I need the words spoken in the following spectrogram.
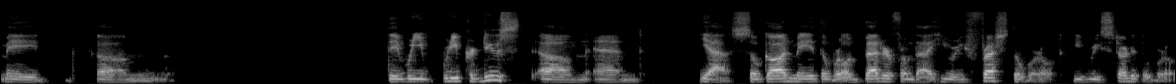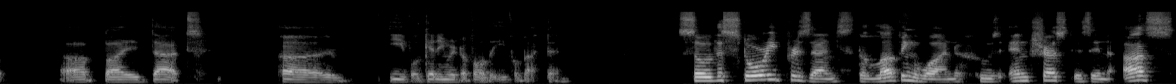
made um, they re- reproduced um, and yeah, so God made the world better from that. He refreshed the world. He restarted the world uh, by that uh, evil, getting rid of all the evil back then. So the story presents the loving one whose interest is in us,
